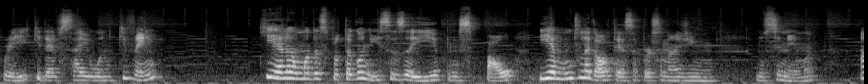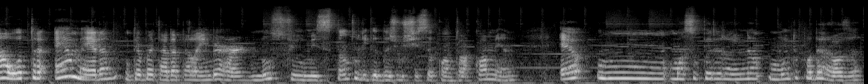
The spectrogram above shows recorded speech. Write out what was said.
Prey, que deve sair o ano que vem, que ela é uma das protagonistas aí, a principal, e é muito legal ter essa personagem no cinema. A outra é a Mera, interpretada pela Amber Heard nos filmes tanto Liga da Justiça quanto Aquaman. É um, uma super-heroína muito poderosa,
